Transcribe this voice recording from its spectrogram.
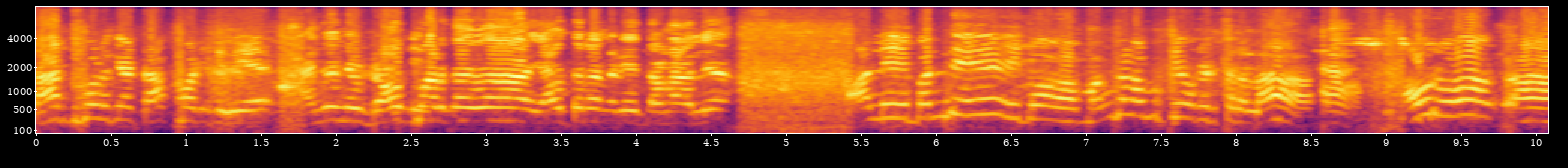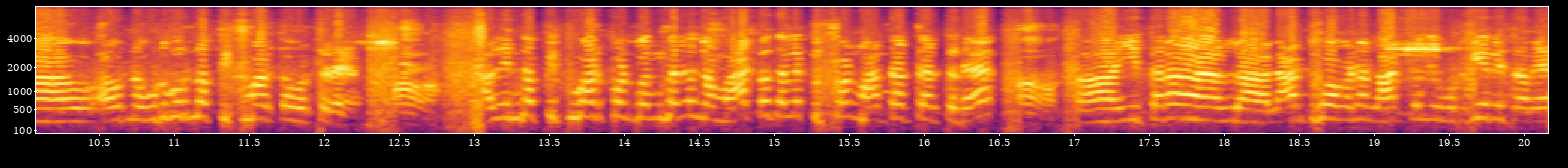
ಲಾಡ್ಜ್ಗಳಿಗೆ ಡ್ರಾಪ್ ಮಾಡಿದೀವಿ. ಅಂದ್ರೆ ನೀವು ಡ್ರಾಪ್ ಮಾಡಿದಾಗ ಯಾವ ತರ ನಡೆಯುತ್ತಣ್ಣ ಅಲ್ಲಿ? ಅಲ್ಲಿ ಬಂದು ಇದು ಮಂಗಳಮುಖಿ ಅವ್ರು ಇರ್ತಾರಲ್ಲ ಅವರು ಅವ್ರನ್ನ ಹುಡುಗರ್ನ ಪಿಕ್ ಮಾಡ್ಕೊ ಬರ್ತಾರೆ. ಅಲ್ಲಿಂದ ಪಿಕ್ ಮಾಡ್ಕೊಂಡ್ ಬಂದ್ಮೇಲೆ ನಮ್ಮ ಆಟೋದಲ್ಲೇ ಕುತ್ಕೊಂಡ್ ಮಾತಾಡ್ತಾ ಇರ್ತದೆ ಈ ತರ ಲಾಡ್ಜ್ ಹೋಗೋಣ ಲಾಡ್ಜ್ ಅಲ್ಲಿ ಹುಡುಗಿರ್ ಇದಾರೆ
